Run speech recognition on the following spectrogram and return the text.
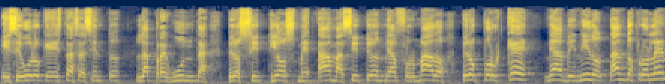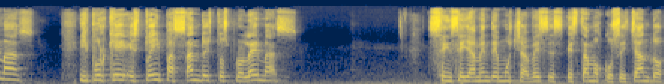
Y seguro que estás haciendo la pregunta, pero si Dios me ama, si Dios me ha formado, pero ¿por qué me han venido tantos problemas? ¿Y por qué estoy pasando estos problemas? Sencillamente muchas veces estamos cosechando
